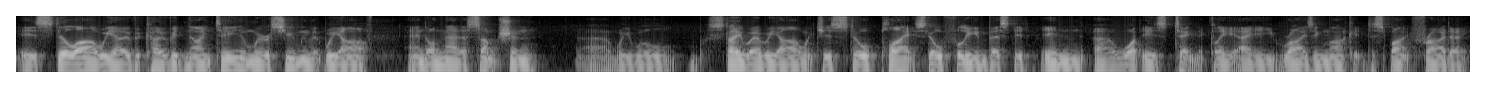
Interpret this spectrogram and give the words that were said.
is still are we over COVID 19? And we're assuming that we are. And on that assumption, uh, we will stay where we are, which is still play, still fully invested in uh, what is technically a rising market despite Friday.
